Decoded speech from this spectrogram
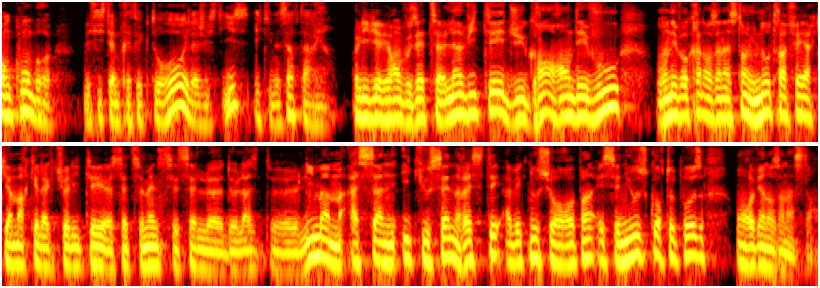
encombrent les systèmes préfectoraux et la justice, et qui ne servent à rien. Olivier Véran, vous êtes l'invité du grand rendez-vous. On évoquera dans un instant une autre affaire qui a marqué l'actualité euh, cette semaine, c'est celle de l'imam Hassan Iqiyoussen. Restez avec nous sur Europe 1 et CNews. Courte pause, on revient dans un instant.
